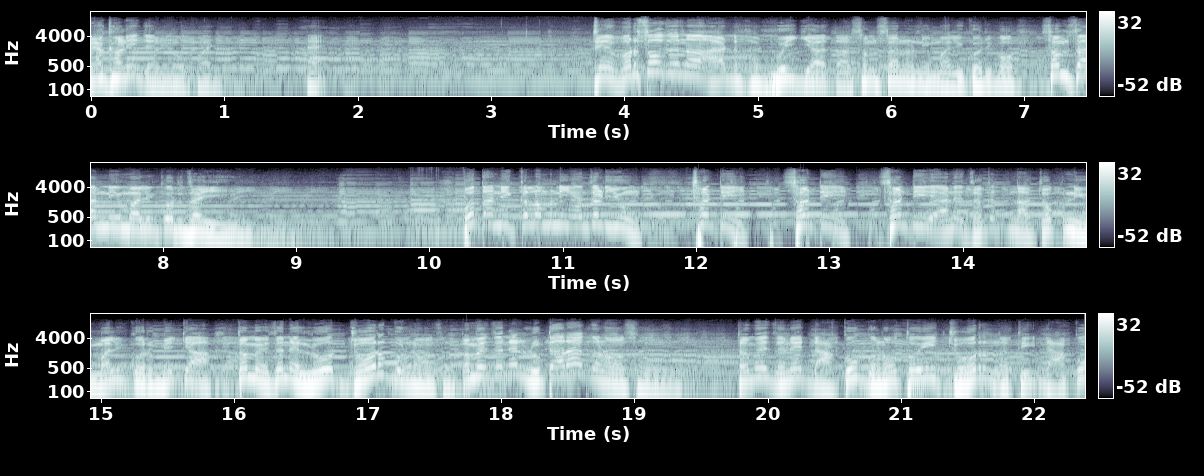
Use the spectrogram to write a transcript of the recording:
મેઘણી જન્મ્યો ભાઈ. જે વર્ષો જૂના આડ હોઈ ગયા હતા, શમશાનોની માલિકો શમશાનની માલિકો જઈ. પોતાની કલમની અંજળિયું છંટી છંટી છંટી અને જગતના ચોકની માલિકો મેક્યા, તમે જેને જોર ગણો છો, તમે જેને લૂંટારા ગણો છો, તમે જેને ડાકુ ગણો તો એ જોર નથી, ડાકુ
